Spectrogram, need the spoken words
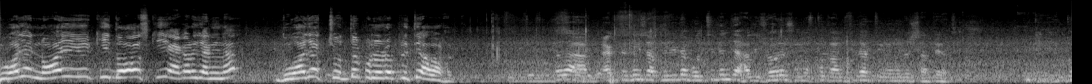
দু হাজার নয় কি দশ কি এগারো জানি না। দু হাজার চোদ্দোর পুনরাবৃত্তি আবার হবে। দাদা একটা জিনিস আপনি যেটা বলছিলেন যে হালি শহরের সমস্ত কাউন্সিলর তৃণমূলের সাথে আছে। কিন্তু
